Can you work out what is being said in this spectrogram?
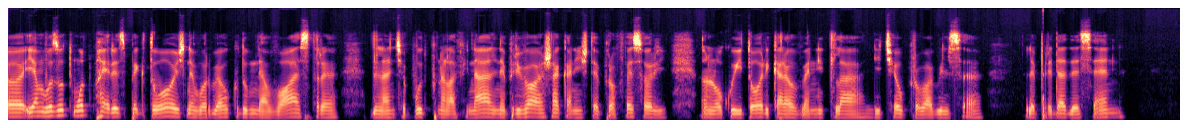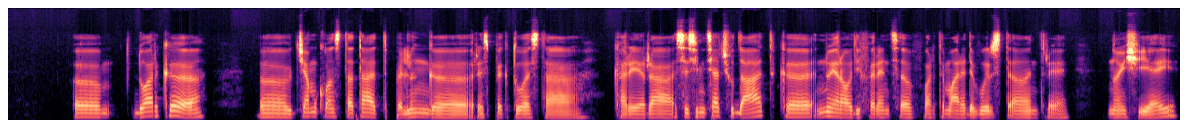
Uh, i-am văzut mult mai respectuoși, ne vorbeau cu dumneavoastră de la început până la final, ne priveau așa ca niște profesori înlocuitori care au venit la liceu probabil să le predea desen. Uh, doar că uh, ce am constatat pe lângă respectul ăsta care era, se simțea ciudat că nu era o diferență foarte mare de vârstă între noi și ei.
